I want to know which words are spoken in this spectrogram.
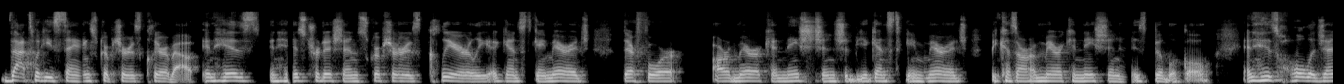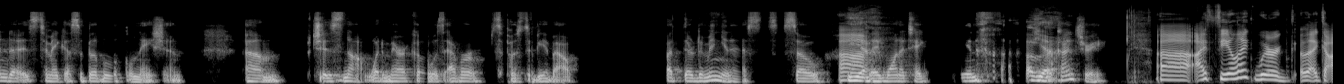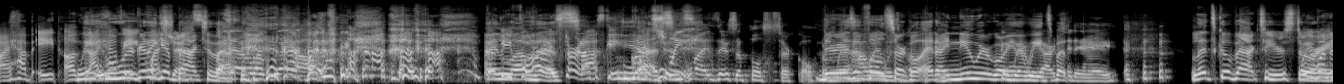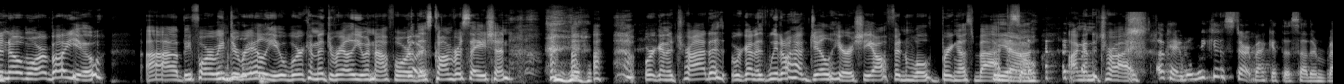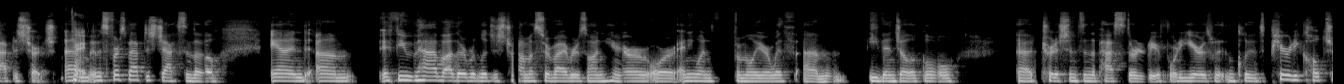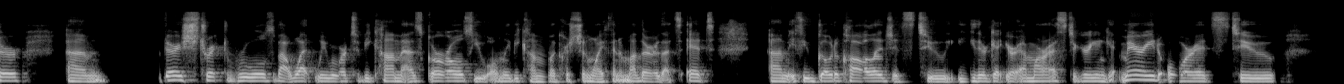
that's what he's saying. Scripture is clear about in his in his tradition. Scripture is clearly against gay marriage. Therefore, our American nation should be against gay marriage because our American nation is biblical, and his whole agenda is to make us a biblical nation, um, which is not what America was ever supposed to be about but they're dominionists. So uh, they want to take of yeah. the country. Uh, I feel like we're like I have eight. Other, we, have we're going to get back to that. but I before I start asking yes. questions, point was there's a full circle. There is a full circle, and I knew we were going in the weeds, but today. let's go back to your story. We want to know more about you. Uh, before we derail you, we're going to derail you enough over this conversation. we're going to try to, we're going to, we don't have Jill here. She often will bring us back. Yeah. So I'm going to try. okay. Well, we can start back at the Southern Baptist Church. Um, okay. It was First Baptist Jacksonville. And um, if you have other religious trauma survivors on here or anyone familiar with um, evangelical uh, traditions in the past 30 or 40 years, which includes purity culture, um, very strict rules about what we were to become as girls. You only become a Christian wife and a mother. That's it. Um, if you go to college, it's to either get your MRS degree and get married, or it's to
